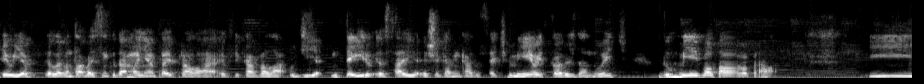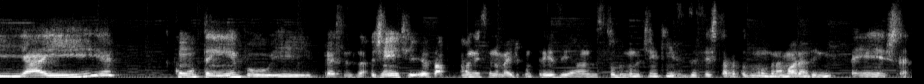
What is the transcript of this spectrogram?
Eu ia, eu levantava às 5 da manhã para ir para lá, eu ficava lá o dia inteiro, eu saía, eu chegava em casa às 7 e meia, 8 horas da noite, dormia e voltava para lá. E aí com o tempo e precisando. Gente, eu tava no ensino médio com 13 anos, todo mundo tinha 15, 16, estava todo mundo namorando, em festa,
